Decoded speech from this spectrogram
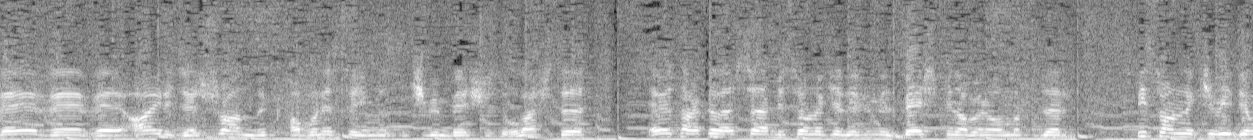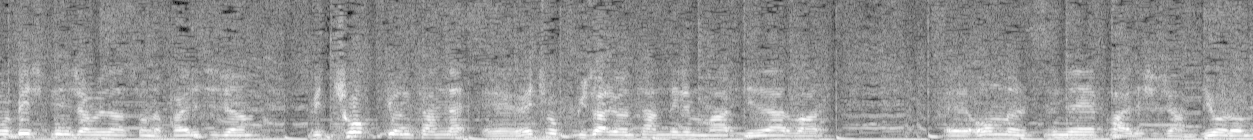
ve ve ve ayrıca şu anlık abone sayımız 2500'e ulaştı. Evet arkadaşlar bir sonraki hedefimiz 5000 abone olmasıdır. Bir sonraki videomu 5000. aboneden sonra paylaşacağım. Ve çok yöntemler e, ve çok güzel yöntemlerim var, hileler var. Ee, onları sizinle paylaşacağım diyorum.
